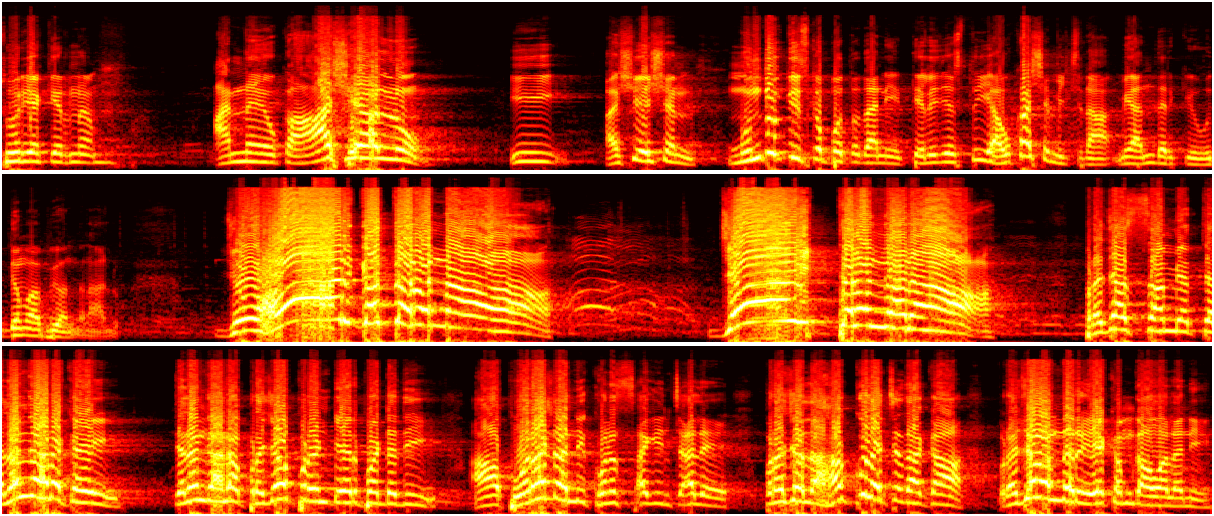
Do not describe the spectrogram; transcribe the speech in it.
సూర్యకిరణం అన్న యొక్క ఆశయాలను ఈ అసోసియేషన్ ముందుకు తీసుకుపోతుందని తెలియజేస్తూ ఈ అవకాశం ఇచ్చిన మీ అందరికీ ఉద్యమాభివందనాలు. జోహార్ గద్దరన్న జై తెలంగాణ! ప్రజాస్వామ్య తెలంగాణకై తెలంగాణ ప్రజాపురంటే ఏర్పడ్డది. ఆ పోరాటాన్ని కొనసాగించాలి. ప్రజల హక్కులు వచ్చేదాకా ప్రజలందరూ ఏకం కావాలని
